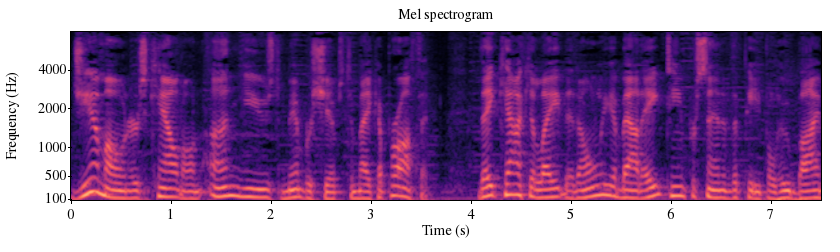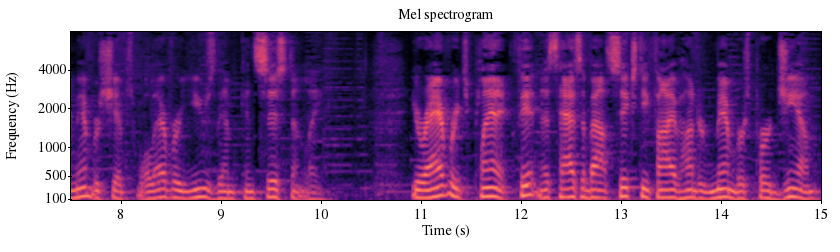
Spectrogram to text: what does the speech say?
Gym owners count on unused memberships to make a profit. They calculate that only about 18% of the people who buy memberships will ever use them consistently. Your average Planet Fitness has about 6,500 members per gym,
